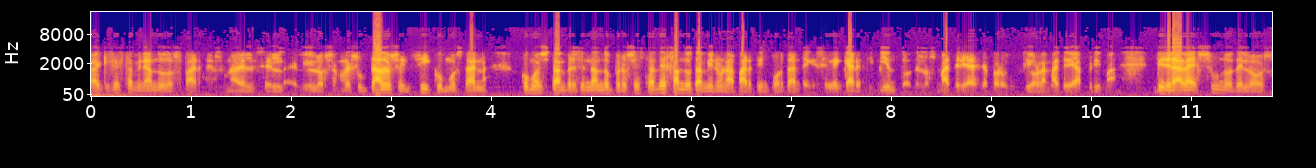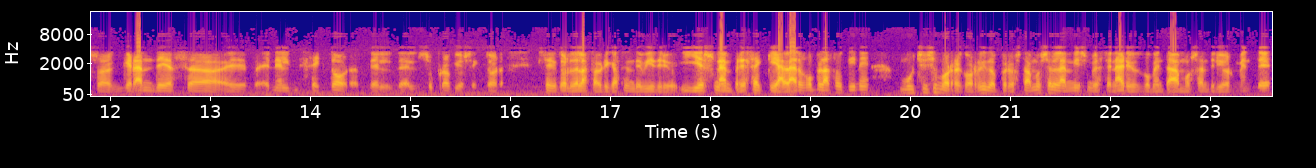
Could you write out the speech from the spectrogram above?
aquí se están mirando dos partes. Una es los resultados en sí, cómo están, cómo se están presentando, pero se está dejando también una parte importante, que es el encarecimiento de los materiales de producción, la materia prima. Vidrala es uno de los eh, grandes eh, en el sector, del, su propio sector, sector de la fabricación de vidrio, y es una empresa que a largo plazo tiene muchísimo recorrido, pero estamos en el mismo escenario que comentábamos anteriormente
